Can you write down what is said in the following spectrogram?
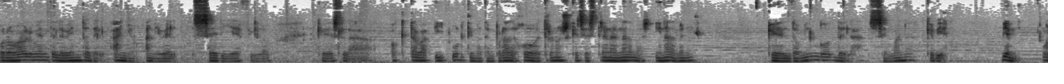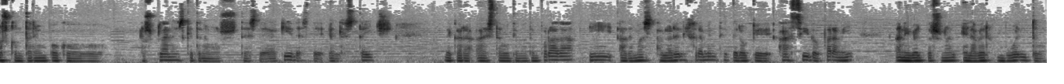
probablemente el evento del año a nivel serie filo, que es la octava y última temporada de Juego de Tronos que se estrena nada más y nada menos que el domingo de la semana que viene. Bien, os contaré un poco los planes que tenemos desde aquí, desde el stage, de cara a esta última temporada y además hablaré ligeramente de lo que ha sido para mí a nivel personal el haber vuelto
